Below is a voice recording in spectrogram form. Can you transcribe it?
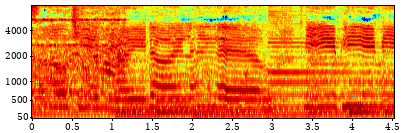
เศร้าเชียงไม่ได้แล้ว มีพี่มี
